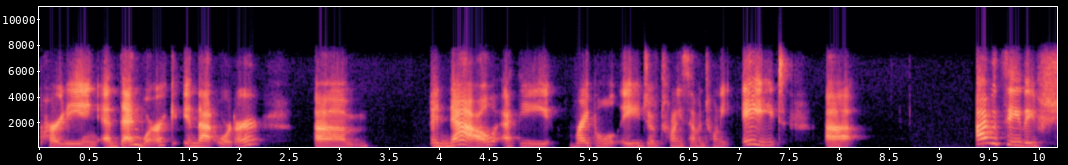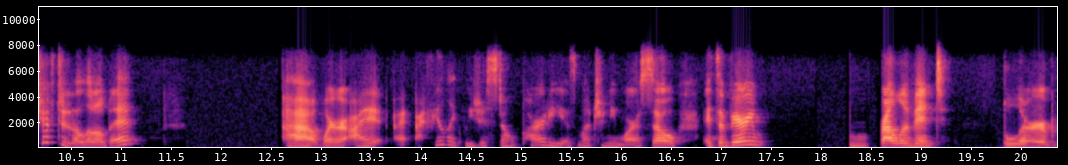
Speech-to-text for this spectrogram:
partying, and then work in that order. Um, and now, at the ripe old age of 27, 28, uh, I would say they've shifted a little bit. Uh, where I, I feel like we just don't party as much anymore. So it's a very relevant blurb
